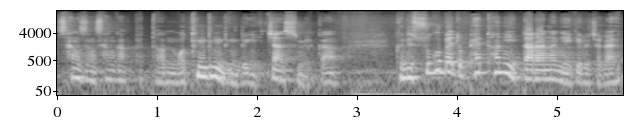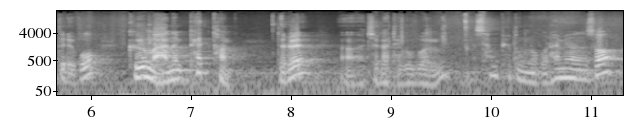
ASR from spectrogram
상승 삼각 패턴, 뭐 등등등등 있지 않습니까? 근데 수급에도 패턴이 있다라는 얘기를 제가 해드리고 그 많은 패턴들을 어 제가 대부분 상표 등록을 하면서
